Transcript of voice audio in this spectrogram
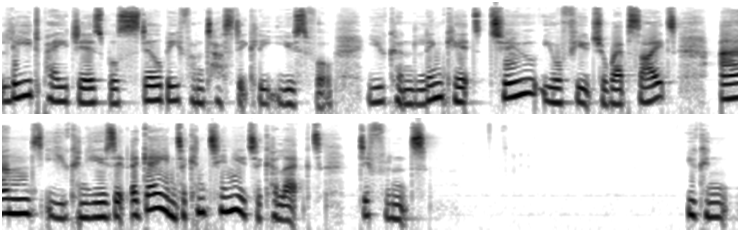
lead pages will still be fantastically useful. You can link it to your future website and you can use it again to continue to collect different you can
